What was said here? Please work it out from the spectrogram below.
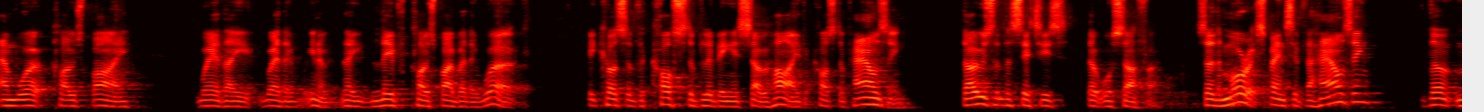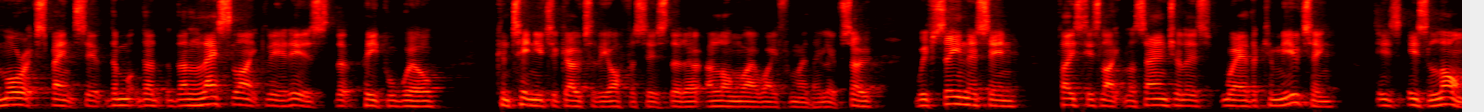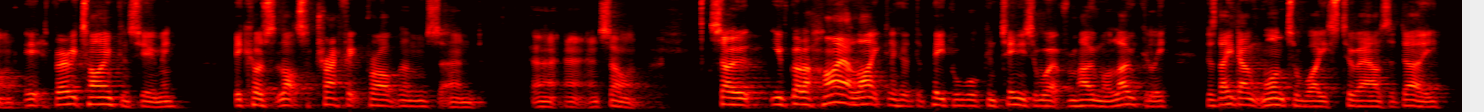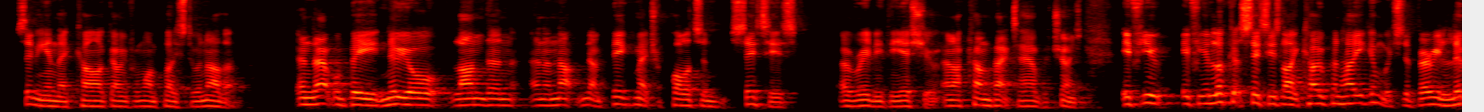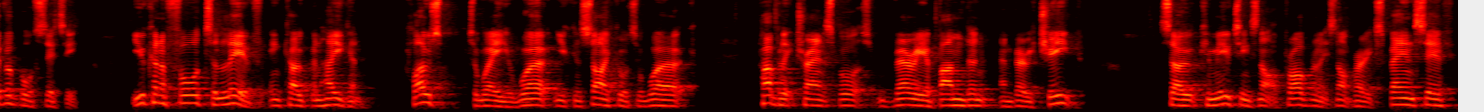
and work close by where they where they you know they live close by where they work because of the cost of living is so high the cost of housing those are the cities that will suffer. So the more expensive the housing, the more expensive, the, the, the less likely it is that people will continue to go to the offices that are a long way away from where they live. So we've seen this in places like Los Angeles, where the commuting is, is long. It's very time consuming because lots of traffic problems and, uh, and so on. So you've got a higher likelihood that people will continue to work from home or locally because they don't want to waste two hours a day sitting in their car going from one place to another. And that would be New York, London, and enough, you know, big metropolitan cities are really the issue. And I'll come back to how we've changed. If you if you look at cities like Copenhagen, which is a very livable city, you can afford to live in Copenhagen, close to where you work. You can cycle to work Public transport's very abundant and very cheap. So commuting's not a problem. It's not very expensive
